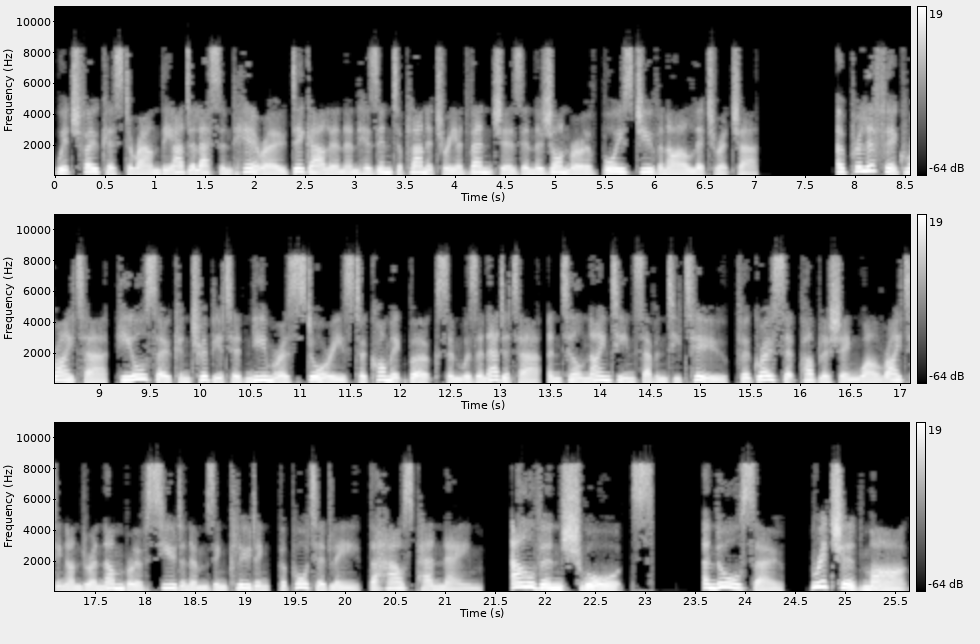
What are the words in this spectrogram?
which focused around the adolescent hero Dig Allen and his interplanetary adventures in the genre of boys' juvenile literature. A prolific writer, he also contributed numerous stories to comic books and was an editor, until 1972, for Grosset Publishing while writing under a number of pseudonyms including, purportedly, the house pen name, Alvin Schwartz, and also, Richard Mark,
